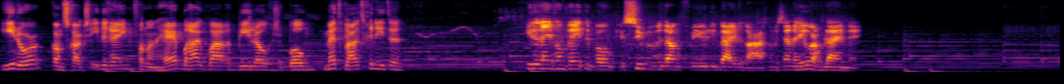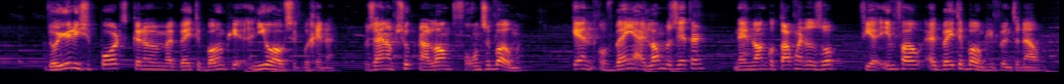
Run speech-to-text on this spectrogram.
Hierdoor kan straks iedereen van een herbruikbare biologische boom met kluit genieten. Iedereen van Beter Boompje, super bedankt voor jullie bijdrage. We zijn er heel erg blij mee. Door jullie support kunnen we met Beter Boompje een nieuw hoofdstuk beginnen. We zijn op zoek naar land voor onze bomen. Ken of ben jij landbezitter? Neem dan contact met ons op via info.beterboompje.nl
